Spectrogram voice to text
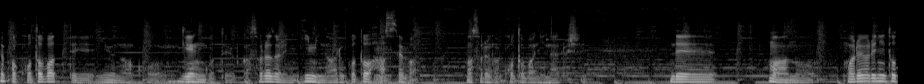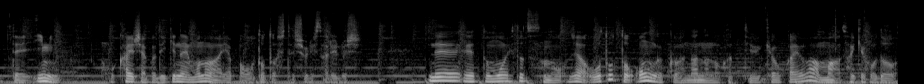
やっぱ言葉っていうのはこう言語というかそれぞれに意味のあることを発せば、うん。まあ、それが言葉になるし。でまああの我々にとって意味を解釈できないものはやっぱ音として処理されるしで、えー、ともう一つそのじゃあ音と音楽は何なのかっていう境界は、まあ、先ほど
